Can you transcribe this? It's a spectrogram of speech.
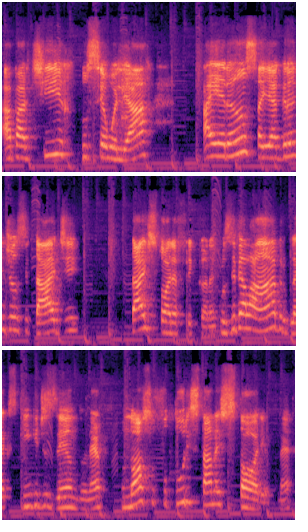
a partir do seu olhar a herança e a grandiosidade da história africana. Inclusive, ela abre o Black King dizendo, né, o nosso futuro está na história, né?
